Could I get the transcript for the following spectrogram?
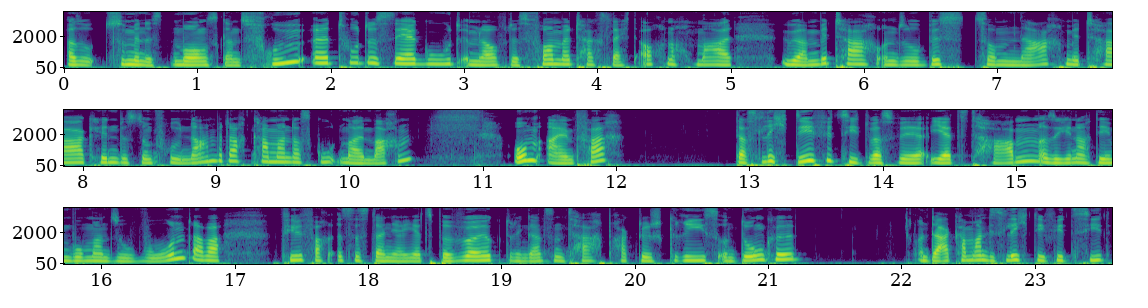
also zumindest morgens ganz früh äh, tut es sehr gut, im Laufe des Vormittags vielleicht auch nochmal über Mittag und so bis zum Nachmittag hin, bis zum frühen Nachmittag kann man das gut mal machen, um einfach das Lichtdefizit, was wir jetzt haben, also je nachdem, wo man so wohnt, aber vielfach ist es dann ja jetzt bewölkt und den ganzen Tag praktisch gries und dunkel. Und da kann man das Lichtdefizit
